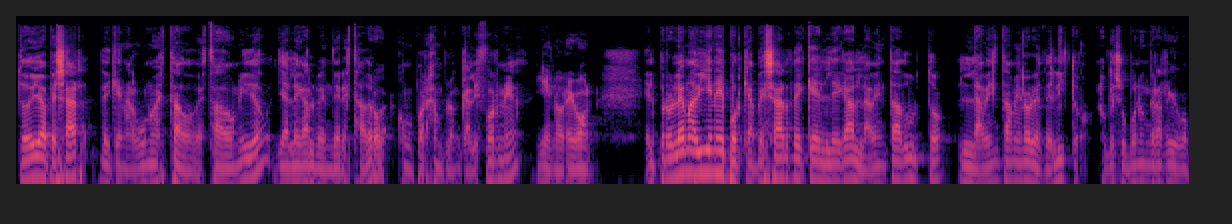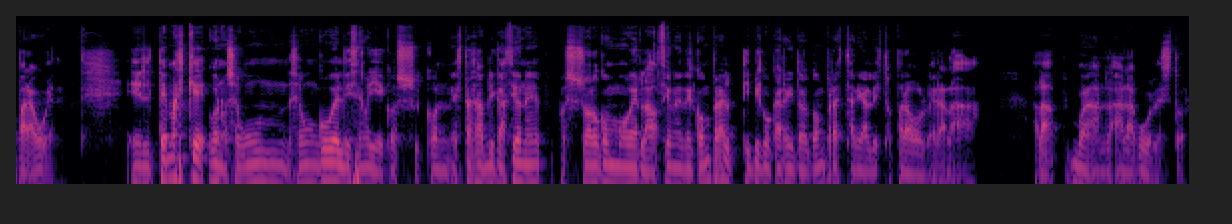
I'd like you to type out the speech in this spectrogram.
Todo ello a pesar de que en algunos estados de Estados Unidos ya es legal vender esta droga, como por ejemplo en California y en Oregón. El problema viene porque a pesar de que es legal la venta a adulto, la venta a menor es delito, lo que supone un gran riesgo para Google. El tema es que, bueno, según, según Google dicen, oye, con estas aplicaciones, pues solo con mover las opciones de compra, el típico carrito de compra, estarían listos para volver a la, a la, bueno, a la- a la Google Store.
